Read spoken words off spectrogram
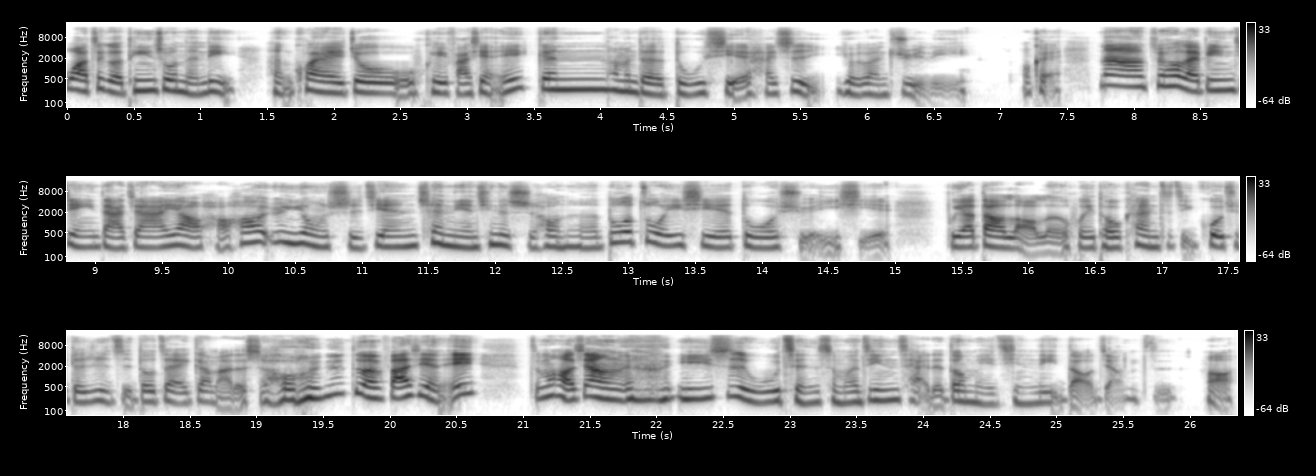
哇，这个听说能力很快就可以发现，诶，跟他们的读写还是有段距离。OK，那最后来宾建议大家要好好运用时间，趁年轻的时候呢，多做一些，多学一些，不要到老了回头看自己过去的日子都在干嘛的时候，就突然发现，哎，怎么好像 一事无成，什么精彩的都没经历到这样子。好，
